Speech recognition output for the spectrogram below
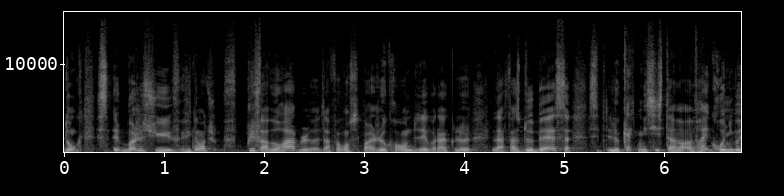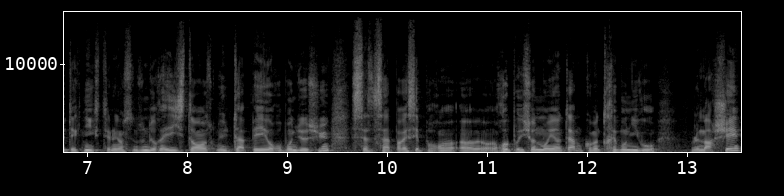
donc moi, je suis effectivement plus favorable. La fois qu'on s'est parlé, je crois, on disait voilà, que la phase de baisse, le 4006, c'était un, un, vrai gros niveau technique. C'était une zone de résistance, on a dû taper, on rebondit dessus. Ça, ça apparaissait pour un, un, reposition de moyen terme comme un très bon niveau. Le marché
